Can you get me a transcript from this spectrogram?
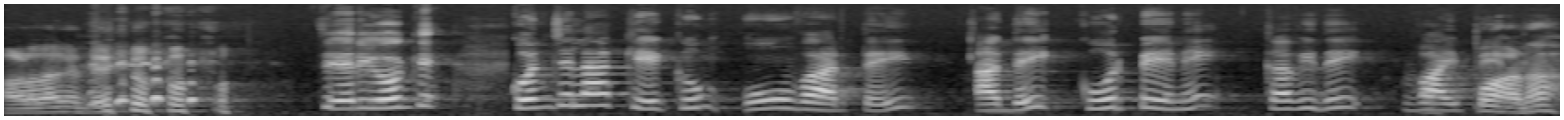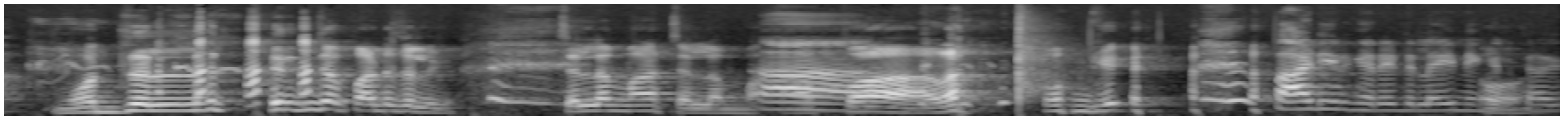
அவ்வளவுதாங்க தெரியும். சரி ஓகே. கொஞ்சலா கேக்கும் ஊ வார்த்தை அதை கோர்ப்பேனே கவிதை வாய்ப்பு அப்பாடா முதல்ல தெரிஞ்ச பாட்டு சொல்லுங்க. செல்லம்மா செல்லம்மா. அப்பாடா. ஓகே. பாடிருங்க ரெண்டு லைன் எங்களுக்காக.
